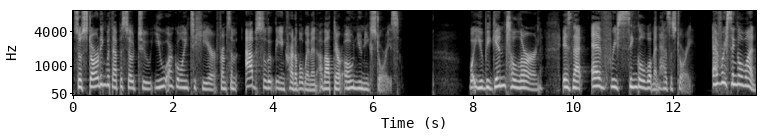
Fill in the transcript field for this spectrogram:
So, starting with episode two, you are going to hear from some absolutely incredible women about their own unique stories. What you begin to learn is that every single woman has a story. Every single one,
